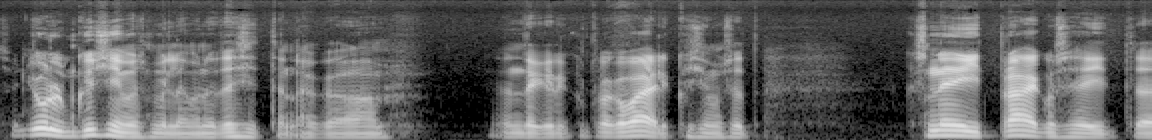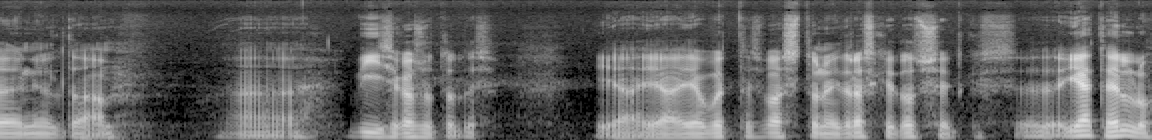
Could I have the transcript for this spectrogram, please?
see on julm küsimus, mille ma nüüd esitan, aga on tegelikult väga vajalik küsimus, et kas neid praeguseid nii-öelda viise kasutades ja, ja, ja võttes vastu neid raskeid otsuseid, kas jääte ellu?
